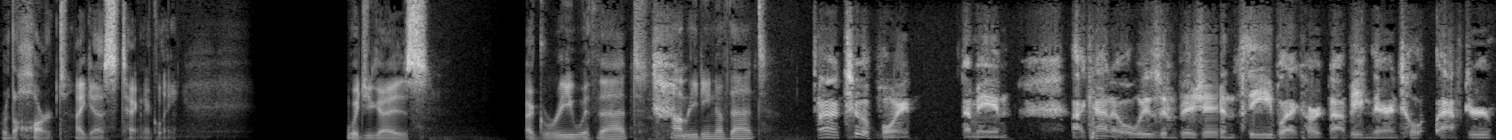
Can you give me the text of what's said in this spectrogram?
or the heart, I guess technically. Would you guys agree with that um, reading of that? Uh, to a point. I mean, I kind of always envisioned the Black Heart not being there until after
